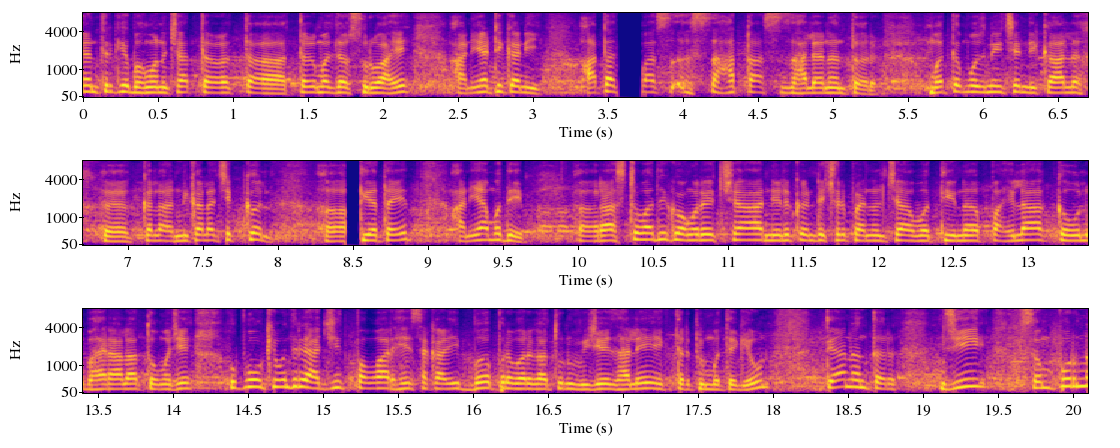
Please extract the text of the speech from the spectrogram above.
अभियांत्रिकी भवनाच्या तळ त- तळमजल्यावर सुरू आहे. आणि या ठिकाणी आता पाच सहा तास झाल्यानंतर मतमोजणीचे निकाल कला निकालाचे कल येत आहेत. आणि यामध्ये राष्ट्रवादी काँग्रेसच्या निलकंठेश्वर पॅनलच्या वतीनं पहिला कौल बाहेर आला तो म्हणजे उपमुख्यमंत्री अजित पवार हे सकाळी ब प्रवर्गातून विजय झाले एकतर्फी मते घेऊन. त्यानंतर जी संपूर्ण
